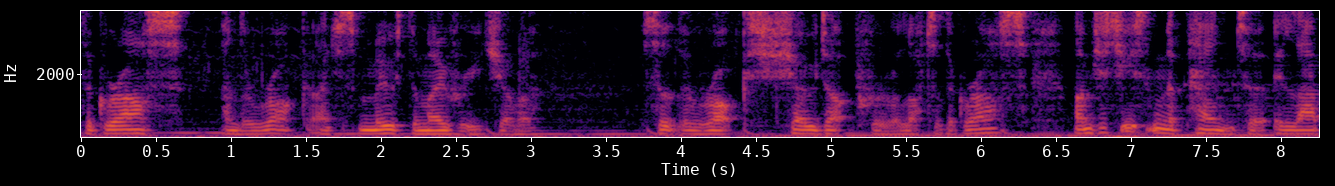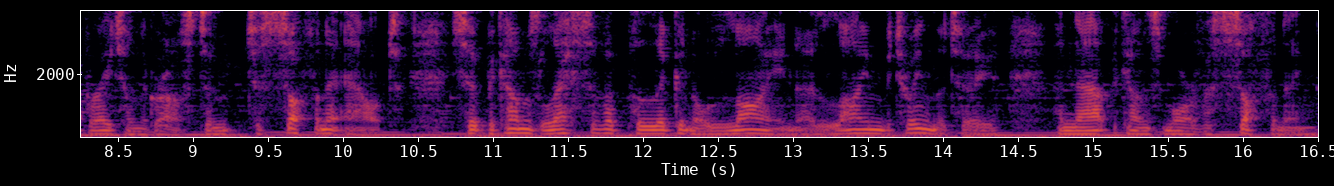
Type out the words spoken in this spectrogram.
The grass and the rock, I just moved them over each other so that the rock showed up through a lot of the grass. I'm just using the pen to elaborate on the grass, to, to soften it out, so it becomes less of a polygonal line, a line between the two, and now it becomes more of a softening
